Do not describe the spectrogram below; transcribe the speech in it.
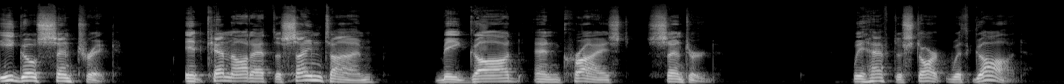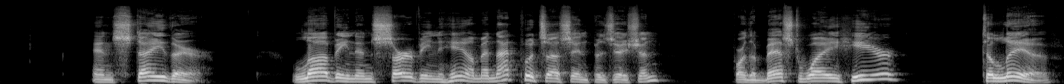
egocentric, it cannot at the same time be God and Christ centered. We have to start with God and stay there, loving and serving Him. And that puts us in position for the best way here to live,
